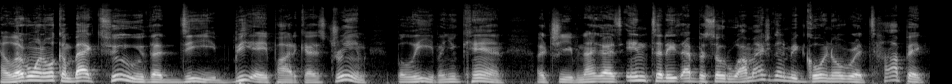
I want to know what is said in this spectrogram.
Hello, everyone. Welcome back to the DBA podcast. Dream, believe, and you can achieve. Now, guys, in today's episode, I'm actually going to be going over a topic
